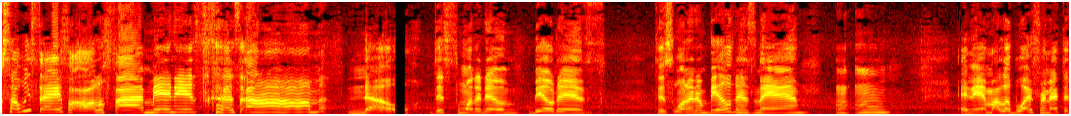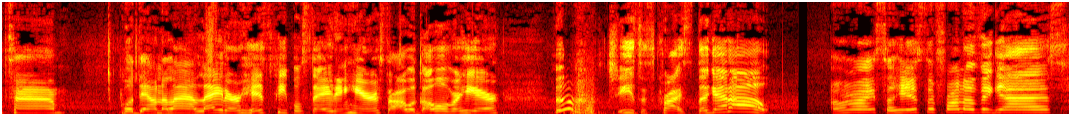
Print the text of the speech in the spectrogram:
so we stayed for all of five minutes because um no. This is one of them buildings. This one of them buildings man. Mm-mm. And then my little boyfriend at the time well, down the line later, his people stayed in here, so I would go over here. Whew, Jesus Christ, the ghetto. All right, so here's the front of it, guys.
